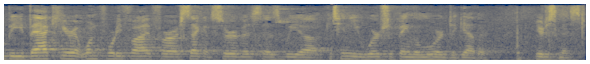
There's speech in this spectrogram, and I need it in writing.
We'll be back here at 1:45 for our second service as we uh, continue worshiping the Lord together. You're dismissed.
